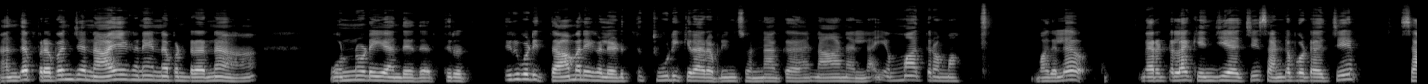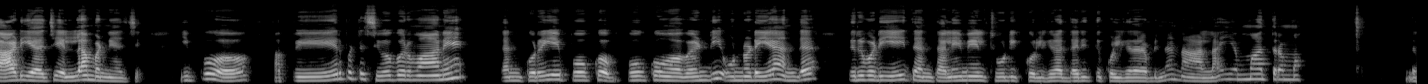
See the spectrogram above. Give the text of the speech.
அந்த பிரபஞ்ச நாயகனே என்ன பண்ணுறாருன்னா உன்னுடைய அந்த இத திரு திருவடி தாமரைகள் எடுத்து சூடிக்கிறார் அப்படின்னு சொன்னாக்க நானெல்லாம் எம்மாத்திரம்மா. முதல்ல மிரட்டலாக கெஞ்சியாச்சு சண்டை போட்டாச்சு சாடியாச்சு எல்லாம் பண்ணியாச்சு. இப்போது அப்பேற்பட்ட சிவபெருமானே தன் குறையை போக்க போக்க வேண்டி உன்னுடைய அந்த திருவடியை தன் தலைமையில் சூடிக்கொள்கிறார் தரித்து கொள்கிறார் அப்படின்னா நான்லாம் எம்மாத்திரம்மா. இந்த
